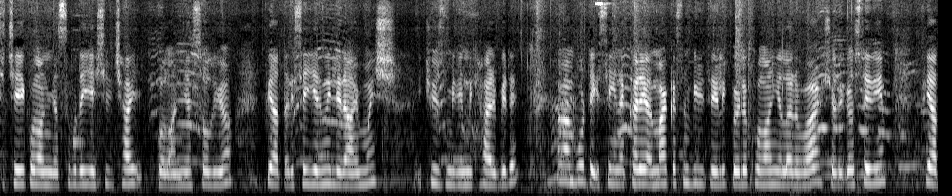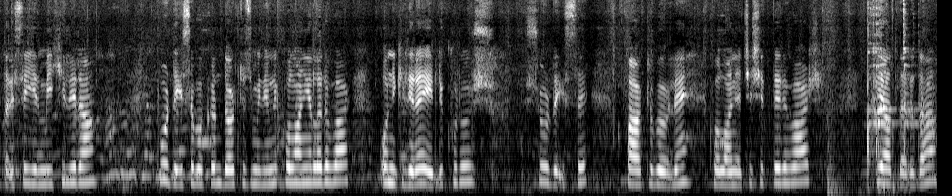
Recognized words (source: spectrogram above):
çiçeği kolonyası. Bu da yeşil çay kolonyası oluyor. Fiyatlar ise 20 liraymış. 200 milimlik her biri. Hemen burada ise yine Karayel markasının 1 litrelik böyle kolonyaları var. Şöyle göstereyim. Fiyatlar ise 22 lira. Burada ise bakın 400 milimlik kolonyaları var. 12 lira 50 kuruş. Şurada ise farklı böyle kolonya çeşitleri var. Fiyatları da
